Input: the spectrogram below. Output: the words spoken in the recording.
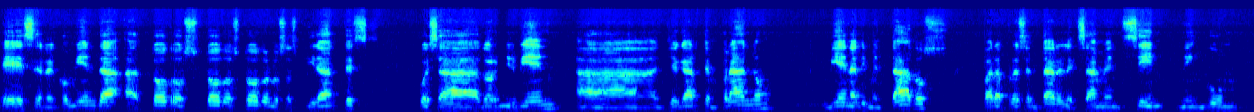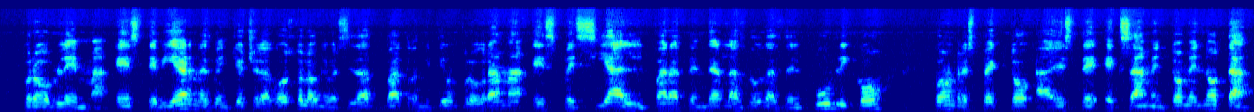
eh, se recomienda a todos, todos, todos los aspirantes pues a dormir bien, a llegar temprano, bien alimentados para presentar el examen sin ningún problema. Este viernes 28 de agosto la universidad va a transmitir un programa especial para atender las dudas del público con respecto a este examen. Tome nota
